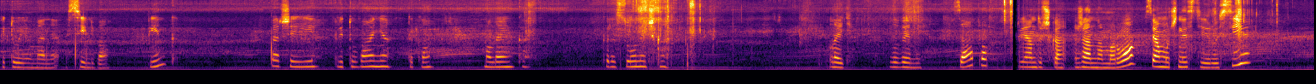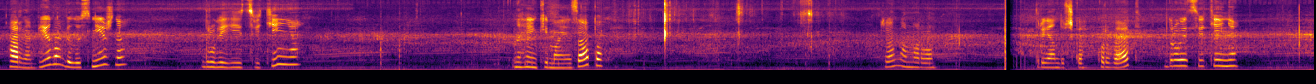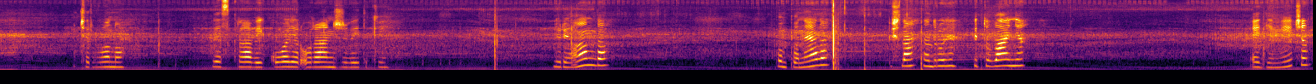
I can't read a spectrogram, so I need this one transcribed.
Квітує в мене Сільва Пінк. Перше її квітування, така маленька красунечка. Ледь ловимий запах. Трояндочка Жанна Маро, вся в мучнистій росі. Гарна біла, білосніжна. Друге її цвітіння. Легенький має запах. Жанна Маро. Трояндочка корвет, друге цвітіння. Червоно яскравий колір, оранжевий такий. Дуріанда. Помпонела пішла на друге квітування. Еді Мічел.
